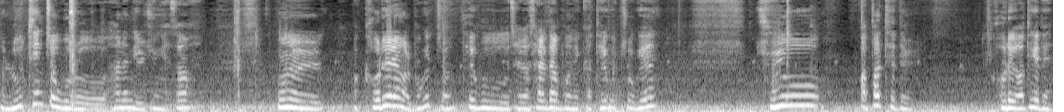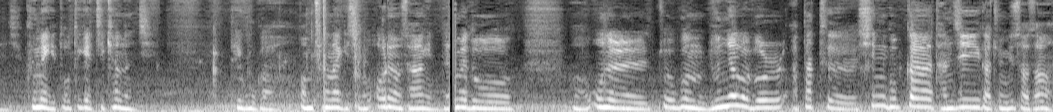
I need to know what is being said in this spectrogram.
루틴적으로 하는 일 중에서 오늘 막 거래량을 보겠죠. 대구 제가 살다 보니까 대구 쪽에 주요 아파트들 거래가 어떻게 되는지 금액이 또 어떻게 찍혔는지 대구가 엄청나게 지금 어려운 상황인데 그럼에도 어, 오늘 조금 눈여겨볼 아파트 신고가 단지가 좀 있어서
